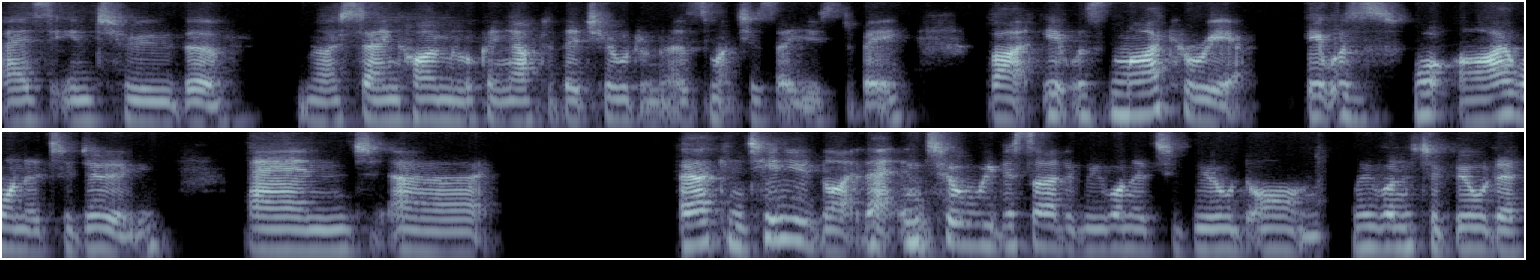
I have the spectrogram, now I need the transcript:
as into the you know staying home and looking after their children as much as they used to be. But it was my career. It was what i wanted to do. And uh, I continued like that until we decided we wanted to build on. We wanted to build a,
